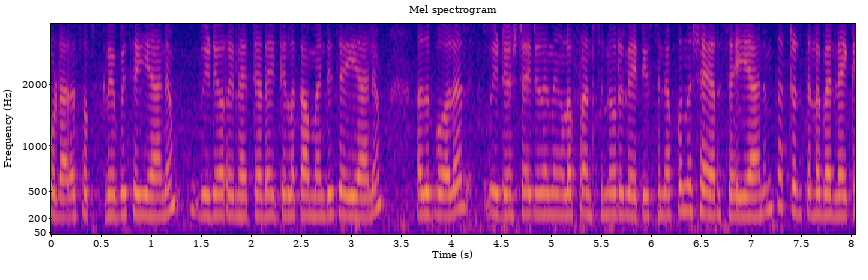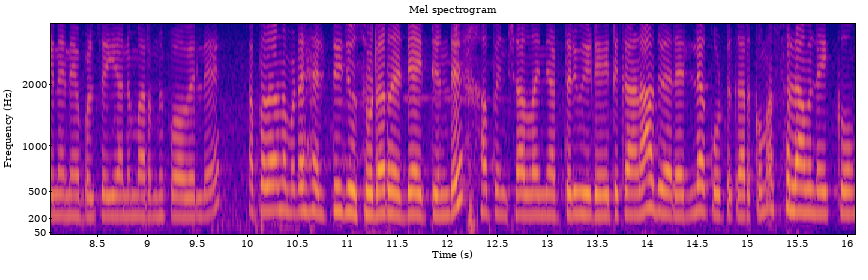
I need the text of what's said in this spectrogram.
കൂടാതെ സബ്സ്ക്രൈബ് ചെയ്യാനും വീഡിയോ റിലേറ്റഡ് ആയിട്ടുള്ള കമന്റ് ചെയ്യാനും അതുപോലെ വീഡിയോ ഇഷ്ടമായിട്ടുണ്ടെങ്കിൽ നിങ്ങളുടെ ഫ്രണ്ട്സിനും റിലേറ്റീവ്സിനും ഒക്കെ ഒന്ന് ഷെയർ ചെയ്യാനും തൊട്ടടുത്തുള്ള ബെല്ലൈക്കൻ എനേബിൾ ചെയ്യാനും മറന്നു പോവല്ലേ. അപ്പോൾ അതാ നമ്മുടെ ഹെൽത്തി ജ്യൂസ് കൂടെ റെഡി ആയിട്ടുണ്ട്. അപ്പോൾ ഇൻഷാല്ല ഇനി അടുത്തൊരു വീഡിയോ ആയിട്ട് കാണാം. അതുവരെ എല്ലാ കൂട്ടുകാർക്കും അസ്സലാമലൈക്കും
